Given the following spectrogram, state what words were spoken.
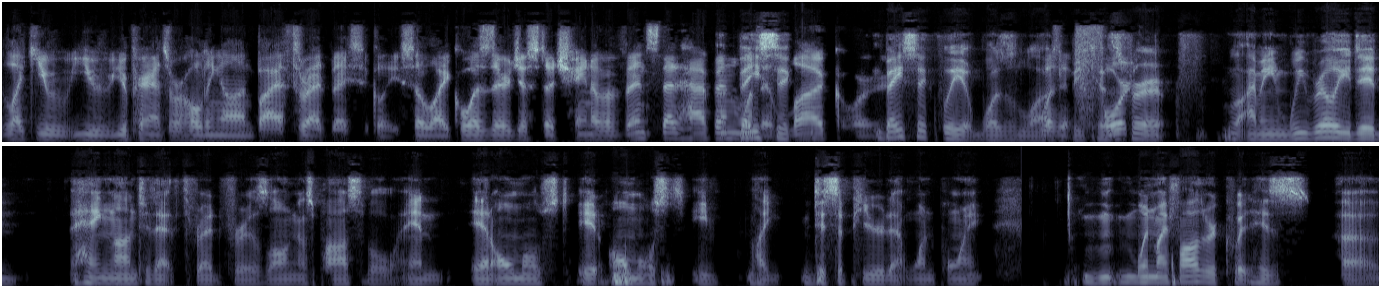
like you you your parents were holding on by a thread basically. So like was there just a chain of events that happened? was it Basic- luck or basically it was luck Was it because fortune? for well, I mean we really did hang on to that thread for as long as possible, and it almost it almost like disappeared at one point. When my father quit his uh,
